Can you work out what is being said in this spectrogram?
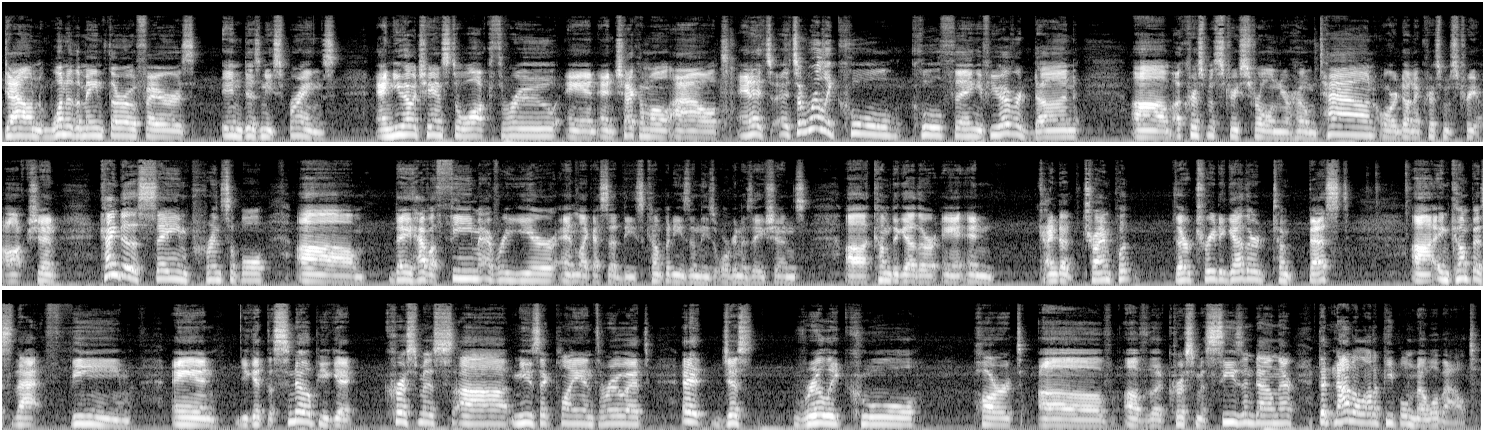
down one of the main thoroughfares in Disney Springs and you have a chance to walk through and and check them all out. And it's it's a really cool cool thing. If you've ever done um, a christmas tree stroll in your hometown or done a christmas tree auction kind of the same principle. Um, they have a theme every year and like i said these companies and these organizations uh, come together and, and kind of try and put their tree together to best uh, encompass that theme. And you get the snope you get Christmas uh, music playing through it. It just really cool part of of the Christmas season down there that not a lot of people know about.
